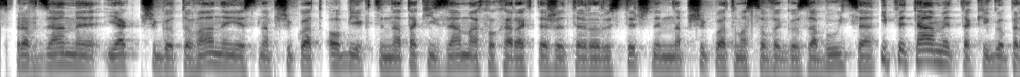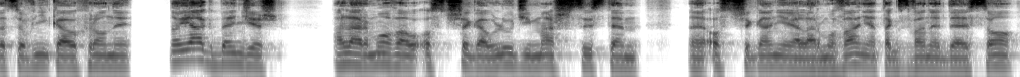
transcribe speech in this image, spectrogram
sprawdzamy, jak przygotowany jest na przykład obiekt na taki zamach o charakterze terrorystycznym, na przykład masowego zabójcę, i pytamy takiego pracownika ochrony, no jak będziesz alarmował, ostrzegał ludzi, masz system e, ostrzegania i alarmowania, tak zwane DSO,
